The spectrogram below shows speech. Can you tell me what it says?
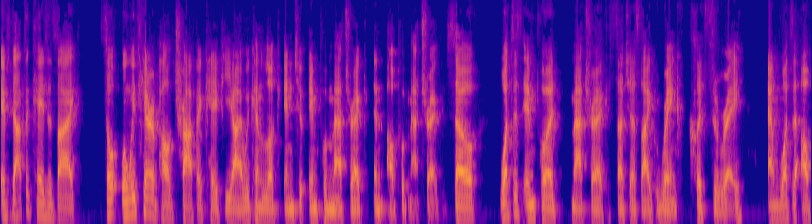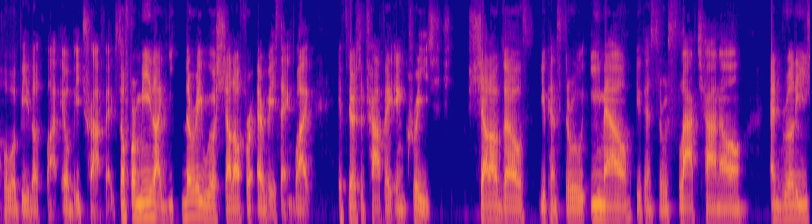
if that's the case, it's like, so when we hear about traffic KPI, we can look into input metric and output metric. So what's this input metric, such as like rank, click through rate? And what the output will be look like. It'll be traffic. So for me, like literally we'll shut off for everything. Like if there's a traffic increase, shut out those. You can through email, you can through Slack channel, and really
